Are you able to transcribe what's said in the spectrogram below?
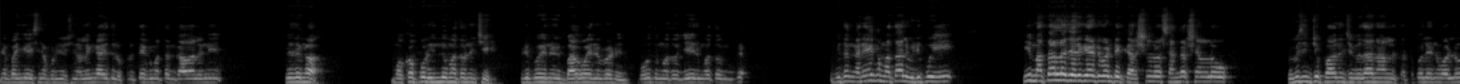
నేను పనిచేసినప్పుడు చూసిన లింగాయతులు ప్రత్యేక మతం కావాలని ఈ విధంగా ఒకప్పుడు హిందూ మతం నుంచి విడిపోయిన భాగమైనటువంటి బౌద్ధ మతం జైన మతం ఈ విధంగా అనేక మతాలు విడిపోయి ఈ మతాల్లో జరిగేటువంటి ఘర్షణలో సంఘర్షణలు విభజించి పాలించే విధానాలను తట్టుకోలేని వాళ్ళు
